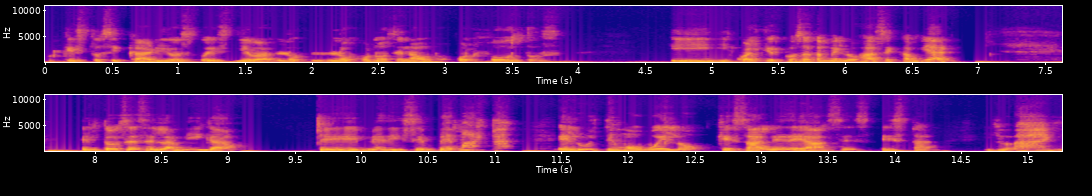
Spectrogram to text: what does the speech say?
Porque estos sicarios pues lleva, lo, conocen a uno por fotos y, y, cualquier cosa también los hace cambiar. Entonces la amiga eh, me dice, ve Marta, el último vuelo que sale de ACES está y yo, ay,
